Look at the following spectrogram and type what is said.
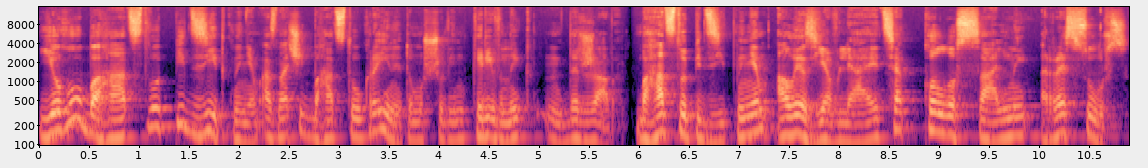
Його багатство під зіткненням, а значить багатство України, тому що він керівник держави. Багатство під зіткненням, але з'являється колосальний ресурс.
